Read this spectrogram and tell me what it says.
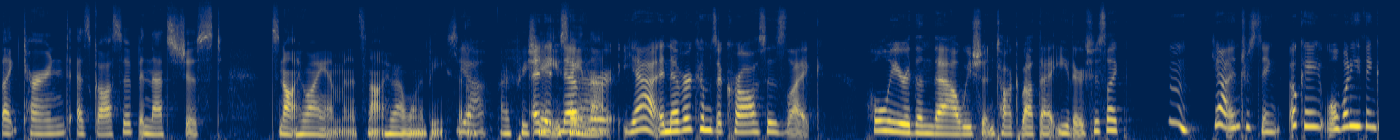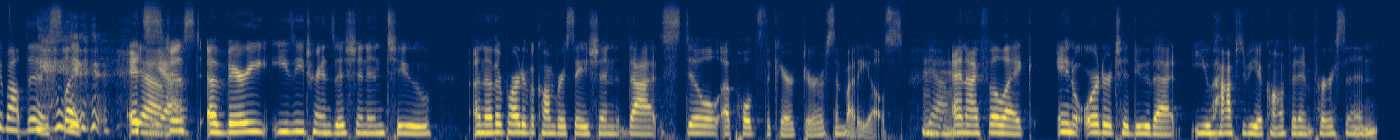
like turned as gossip. And that's just, it's not who I am and it's not who I want to be. So yeah. I appreciate you never, saying that. Yeah. It never comes across as like, holier than thou, we shouldn't talk about that either. It's just like, hmm, yeah, interesting. Okay, well, what do you think about this? Like, it's yeah. just a very easy transition into another part of a conversation that still upholds the character of somebody else. Yeah. Mm-hmm. And I feel like in order to do that, you have to be a confident person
